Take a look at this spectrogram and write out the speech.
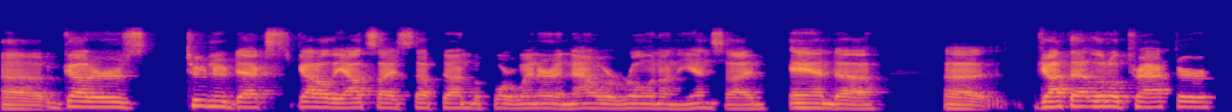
uh, gutters, two new decks, got all the outside stuff done before winter, and now we're rolling on the inside. And uh, uh, got that little tractor.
